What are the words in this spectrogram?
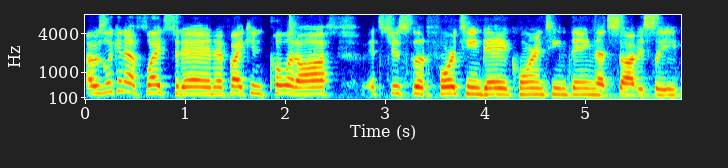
I was looking at flights today, and if I can pull it off, it's just the 14 day quarantine thing. That's obviously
